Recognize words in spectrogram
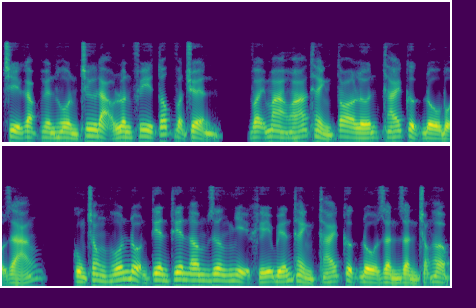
Chỉ gặp huyền hồn chư đạo luân phi tốc vận chuyển, vậy mà hóa thành to lớn thái cực đồ bộ dáng, cùng trong hỗn độn tiên thiên âm dương nhị khí biến thành thái cực đồ dần dần trọng hợp,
